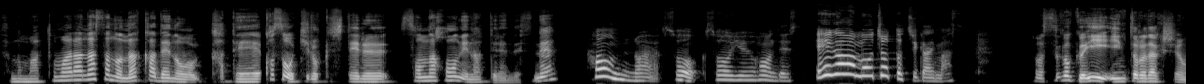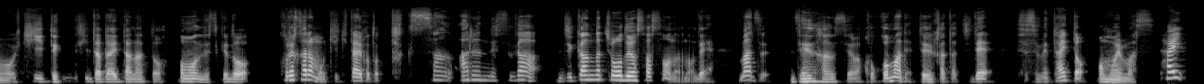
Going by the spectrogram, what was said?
そのまとまらなさの中での過程こそを記録している、そんな本になってるんですね。本は、そう、そういう本です。映画はもうちょっと違います。すごくいいイントロダクションを聞いていただいたなと思うんですけど、これからも聞きたいことたくさんあるんですが、時間がちょうど良さそうなので、まず前半戦はここまでという形で進めたいと思います。はい。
